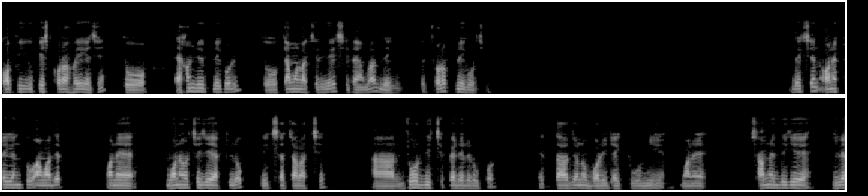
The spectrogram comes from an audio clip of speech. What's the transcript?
কপি পেস্ট করা হয়ে গেছে। তো এখন যদি প্লে করি তো কেমন লাগছে দিদি? সেটা আমরা দেখব। তো চলো প্লে করছি। দেখছেন? অনেকটাই কিন্তু আমাদের মানে মনে হচ্ছে যে একটি লোক রিক্সা চালাচ্ছে আর জোর দিচ্ছে প্যাডেলের উপর। তার জন্য বডিটা একটু নিয়ে মানে সামনের দিকে হিলে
